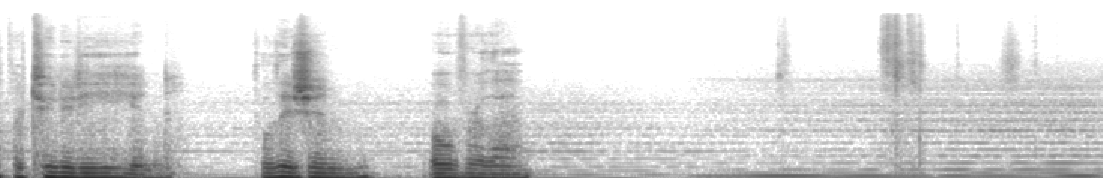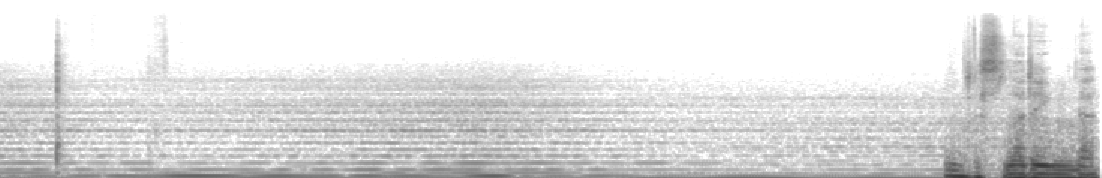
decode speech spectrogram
Opportunity and collision, overlap. And just letting that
